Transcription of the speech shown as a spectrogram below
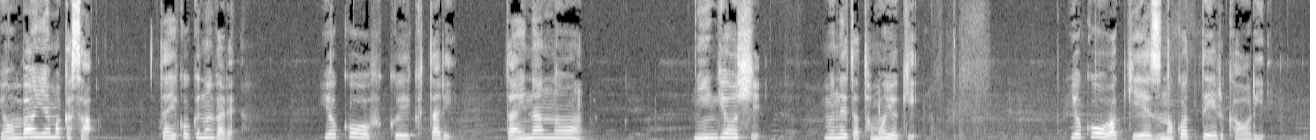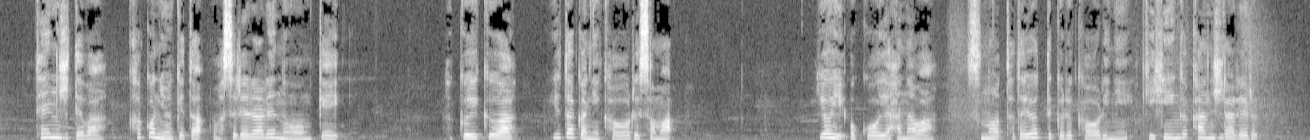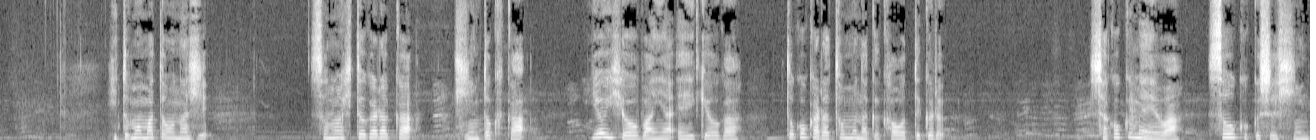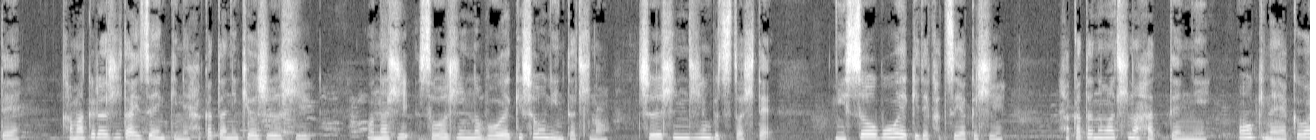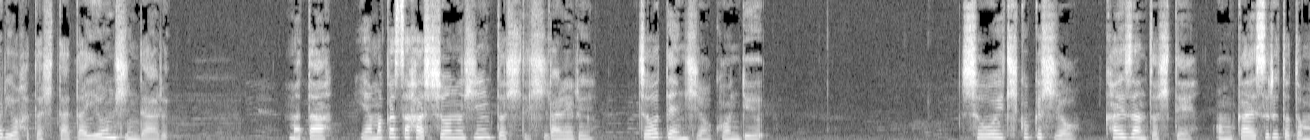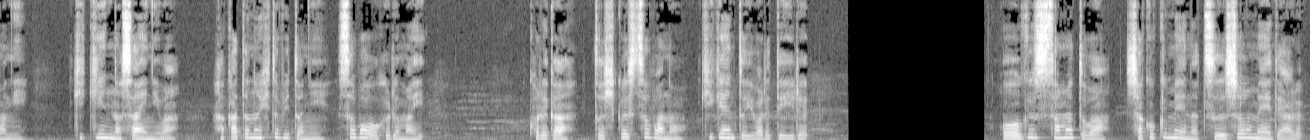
四番山笠、大黒流れ、横尾福井たり、大難の恩、人形師、宗田智之。横尾は消えず残っている香り。転じては過去に受けた忘れられぬ恩恵。福育は豊かに香る様。良いお香や花は、その漂ってくる香りに気品が感じられる。人もまた同じ。その人柄か、人徳か、良い評判や影響がどこからともなく香ってくる。社国名は宋国出身で、鎌倉時代前期に博多に居住し、同じ宋人の貿易商人たちの中心人物として日宋貿易で活躍し、博多の町の発展に大きな役割を果たした大恩人である。また、山笠発祥の寺院として知られる上天寺を建立。小一国史を海山としてお迎えするとともに、飢饉の際には博多の人々に蕎麦を振る舞い、これが年越しそばの起源と言われている。大楠様とは社国名の通称名である。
